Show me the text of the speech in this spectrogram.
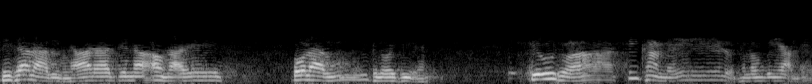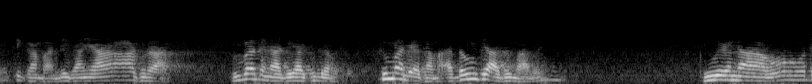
သိချလာပြီးနာရာကျင်နာအောင်လာရင်ပေါ်လာပြီဒီလိုရှိရင်ဒီဥစွာသိခံမယ်လို့နှလုံးသွင်းရမယ်သိခံမှာနေခံရဆိုတာဝိပဿနာတရားရှိတော့သုမှတ်တဲ့အခါမှာအသုံးကျဆုံးပါလေဒီဝေဒနာကိုတ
